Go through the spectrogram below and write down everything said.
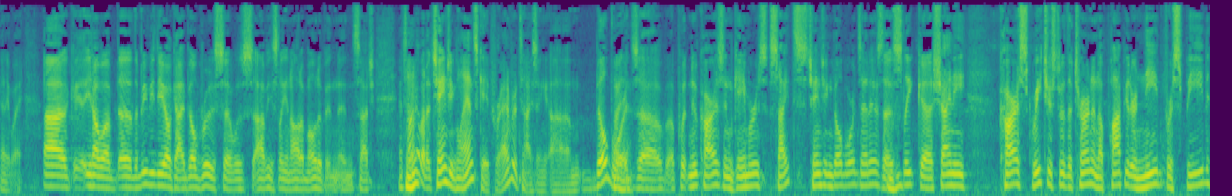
Anyway, uh, you know, uh, uh, the BBDO guy, Bill Bruce, uh, was obviously in automotive and, and such. And talk Mhm. about a changing landscape for advertising. Um, billboards uh, put new cars in gamers' sites, changing billboards, that is. A sleek, uh, shiny car screeches through the turn in a popular Need for Speed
